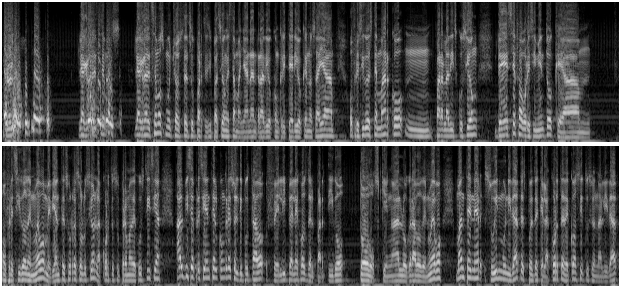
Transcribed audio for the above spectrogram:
Bueno, Le agradecemos, le agradecemos mucho a usted su participación esta mañana en Radio con Criterio, que nos haya ofrecido este marco mm, para la discusión de ese favorecimiento que ha... Ofrecido de nuevo mediante su resolución la Corte Suprema de Justicia al vicepresidente del Congreso, el diputado Felipe Alejos del partido Todos, quien ha logrado de nuevo mantener su inmunidad después de que la Corte de Constitucionalidad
